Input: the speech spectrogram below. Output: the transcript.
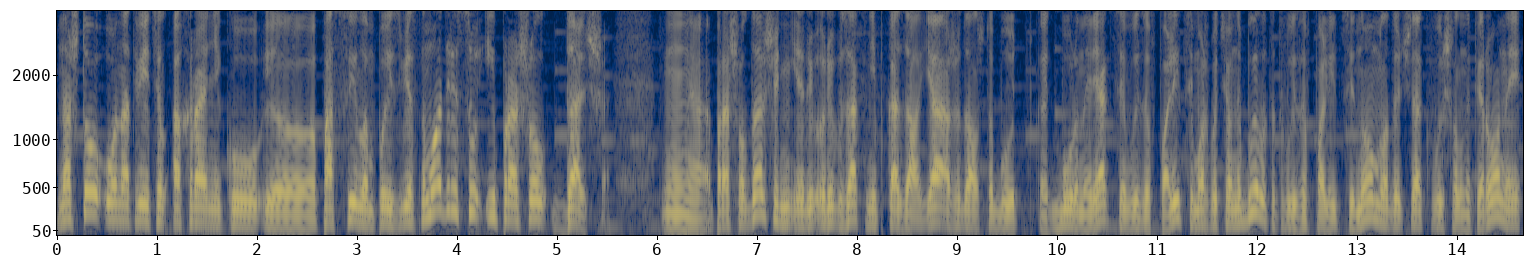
на что он ответил охраннику э, посылом по известному адресу и прошел дальше. Э, прошел дальше, рюкзак не показал. Я ожидал, что будет какая-то бурная реакция, вызов полиции. Может быть, он и был, этот вызов полиции, но молодой человек вышел на перрон и,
